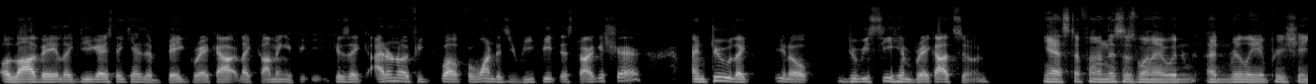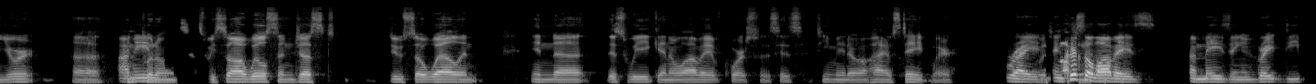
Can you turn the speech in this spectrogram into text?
Olave. Like, do you guys think he has a big breakout like coming? If because like I don't know if he well for one does he repeat this target share, and two like you know do we see him break out soon? Yeah, Stefan, this is one I would I'd really appreciate your uh I input mean, on since we saw Wilson just do so well and in uh, this week, and Olave, of course, was his teammate at Ohio State, where right. And Chris Olave is amazing, a great deep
